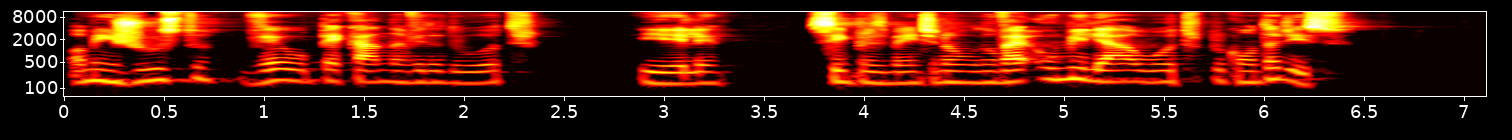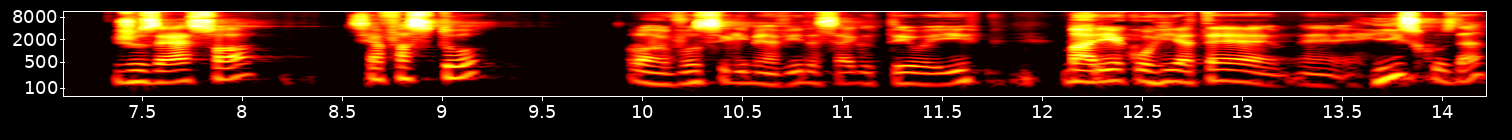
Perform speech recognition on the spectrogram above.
O homem justo vê o pecado na vida do outro e ele simplesmente não, não vai humilhar o outro por conta disso. José só se afastou, falou: Eu vou seguir minha vida, segue o teu aí. Maria corria até é, riscos, né?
